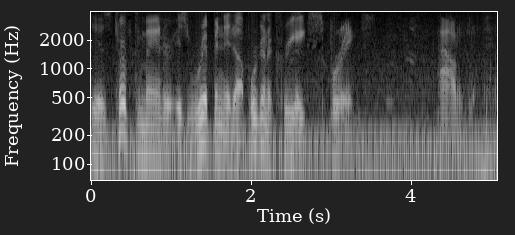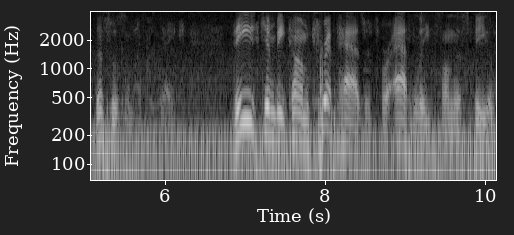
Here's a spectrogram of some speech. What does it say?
is Turf Commander is ripping it up. We're going to create sprigs out of it. This was a mistake. these can become trip hazards for athletes on this field.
